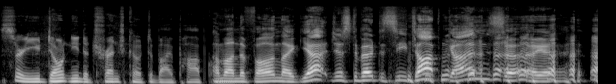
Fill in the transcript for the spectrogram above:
sir, you don't need a trench coat to buy popcorn. I'm on the phone, like, "Yeah, just about to see Top Gun." So, uh, yeah.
